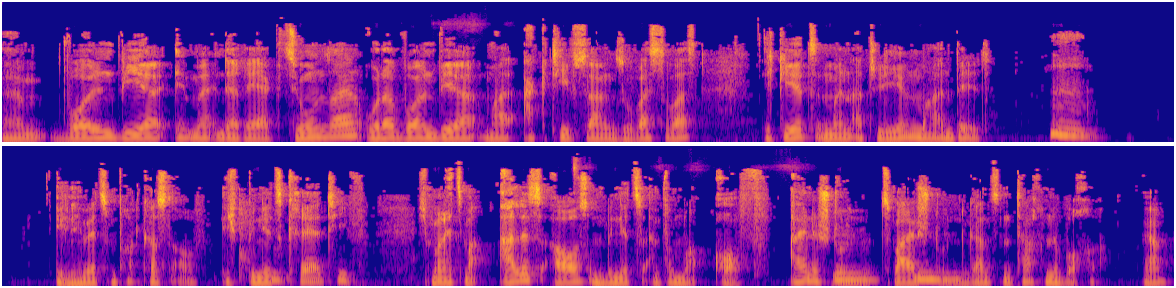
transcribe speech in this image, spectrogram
ähm, wollen wir immer in der Reaktion sein oder wollen wir mal aktiv sagen, so weißt du was, ich gehe jetzt in mein Atelier und mal ein Bild. Hm. Ich nehme jetzt einen Podcast auf. Ich bin jetzt hm. kreativ. Ich mache jetzt mal alles aus und bin jetzt einfach mal off. Eine Stunde, hm. zwei hm. Stunden, ganzen Tag, eine Woche. Ja.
